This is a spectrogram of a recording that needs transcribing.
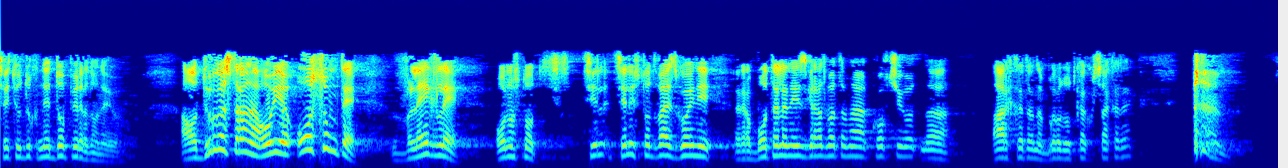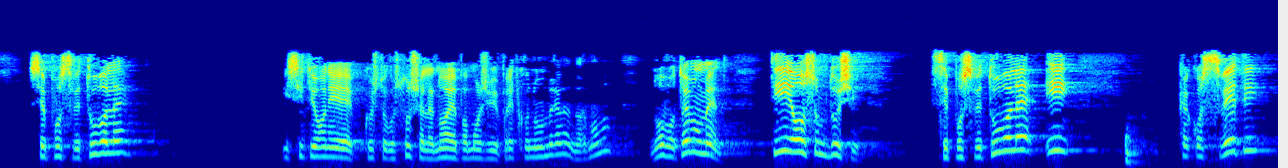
Светиот Дух не допира до него. А од друга страна, овие осумте влегле, односно цели 120 години работеле на изградбата на ковчегот, на арката, на бродот, како сакате, се посветувале и сите оние кои што го слушале Ное, па може би предходно умреле, нормално, но во тој момент, тие осум души се посветувале и како свети,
